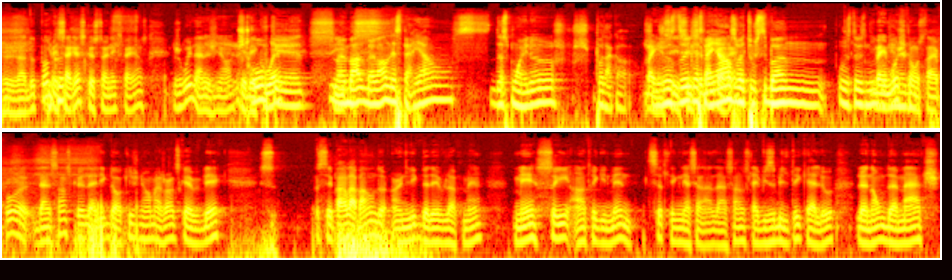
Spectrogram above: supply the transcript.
je- J'en doute pas, mais ça reste que c'est une expérience. Jouer dans le junior Je québécois, trouve que me vendre l'expérience de ce point-là, je je suis pas d'accord. Je Ben, veux juste dire que l'expérience va être aussi bonne aux États-Unis. Ben moi, je Canada. considère pas, dans le sens que la Ligue de hockey junior majeur du Québec, c'est par la bande une ligue de développement, mais c'est, entre guillemets, une petite ligue nationale, dans le sens la visibilité qu'elle a, le nombre de matchs,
